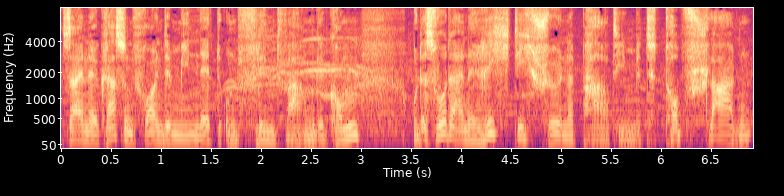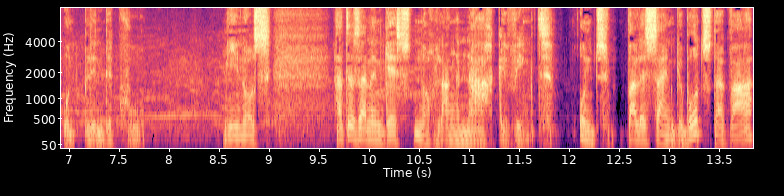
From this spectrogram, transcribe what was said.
Seine Klassenfreunde Minette und Flint waren gekommen und es wurde eine richtig schöne Party mit Topfschlagen und blinde Kuh. Minus hatte seinen Gästen noch lange nachgewinkt. Und weil es sein Geburtstag war,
